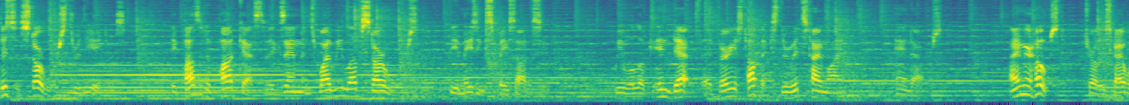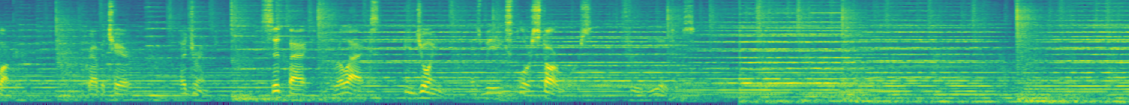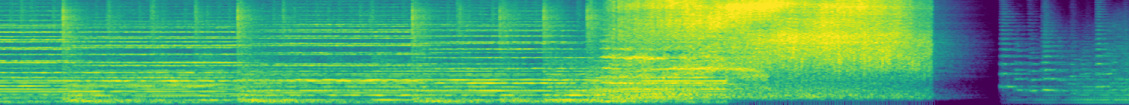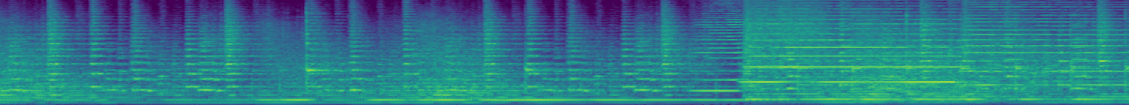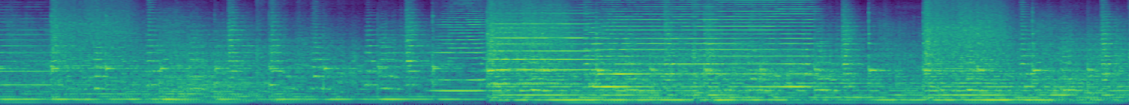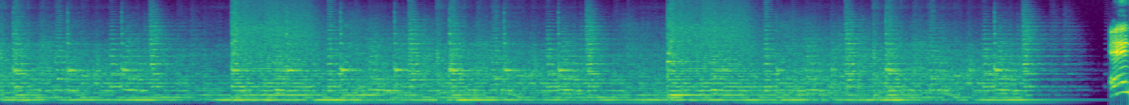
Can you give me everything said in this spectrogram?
This is Star Wars Through the Ages, a positive podcast that examines why we love Star Wars, the amazing space odyssey. We will look in depth at various topics through its timeline and ours. I am your host, Charlie Skywalker. Grab a chair, a drink, sit back, relax, and join me as we explore Star Wars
